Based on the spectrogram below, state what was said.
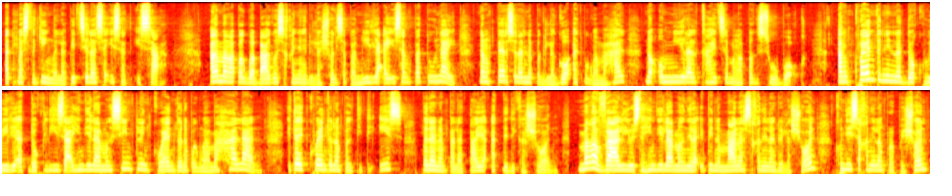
at mas naging malapit sila sa isa't isa. Ang mga pagbabago sa kanyang relasyon sa pamilya ay isang patunay ng personal na paglago at pagmamahal na umiral kahit sa mga pagsubok. Ang kwento ni na Doc Willie at Doc Liza ay hindi lamang simpleng kwento ng pagmamahalan. Ito ay kwento ng pagtitiis, pananampalataya at dedikasyon. Mga values na hindi lamang nila ipinamala sa kanilang relasyon, kundi sa kanilang propesyon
